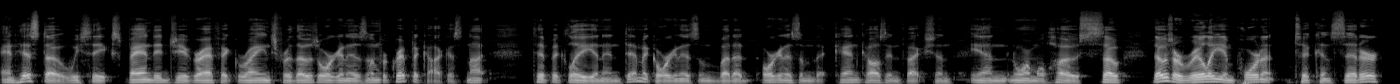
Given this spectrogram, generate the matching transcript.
and histo, we see expanded geographic range for those organisms for cryptococcus, not typically an endemic organism, but an organism that can cause infection in normal hosts. So those are really important to consider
